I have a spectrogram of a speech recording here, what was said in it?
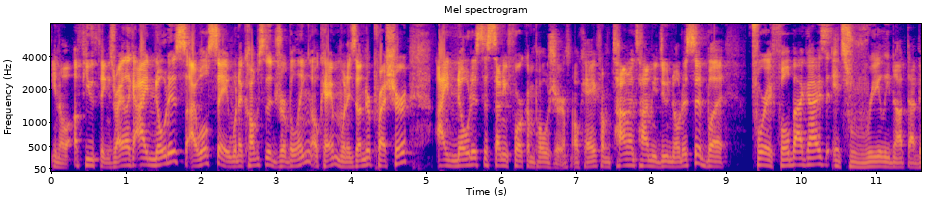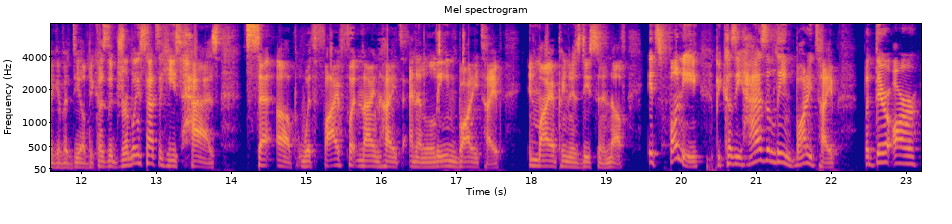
you know a few things right like i notice i will say when it comes to the dribbling okay when he's under pressure i notice the 74 composure okay from time to time you do notice it but for a fullback, guys, it's really not that big of a deal because the dribbling stats that he has set up with five foot nine height and a lean body type, in my opinion, is decent enough. It's funny because he has a lean body type, but there are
